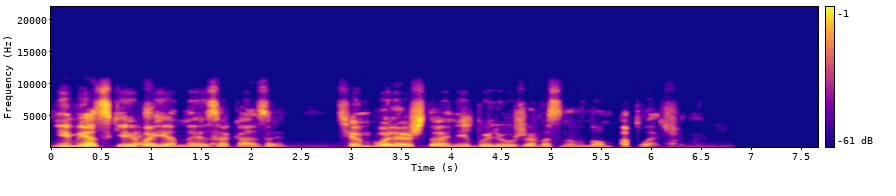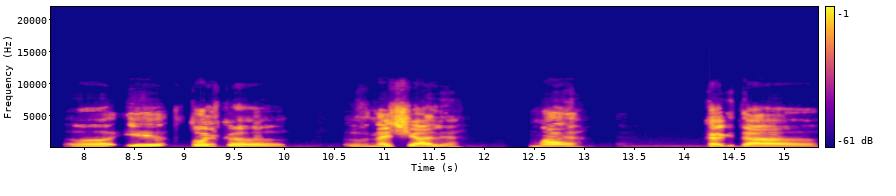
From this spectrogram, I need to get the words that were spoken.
немецкие военные заказы, тем более, что они были уже в основном оплачены. Э, и только в начале мая, когда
